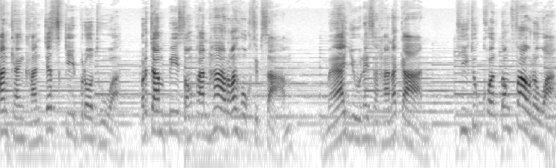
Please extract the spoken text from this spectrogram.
ารแข่งขันเจ็ตสกีโปรทัวร์ประจำปี 2563 แม้อยู่ในสถานการณ์ที่ทุกคนต้องเฝ้าระวัง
